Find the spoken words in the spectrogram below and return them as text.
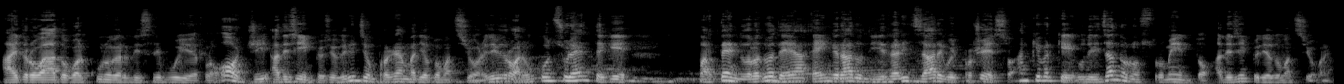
hai trovato qualcuno per distribuirlo. Oggi, ad esempio, se utilizzi un programma di automazione, devi trovare un consulente che partendo dalla tua idea è in grado di realizzare quel processo, anche perché utilizzando uno strumento, ad esempio di automazione,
